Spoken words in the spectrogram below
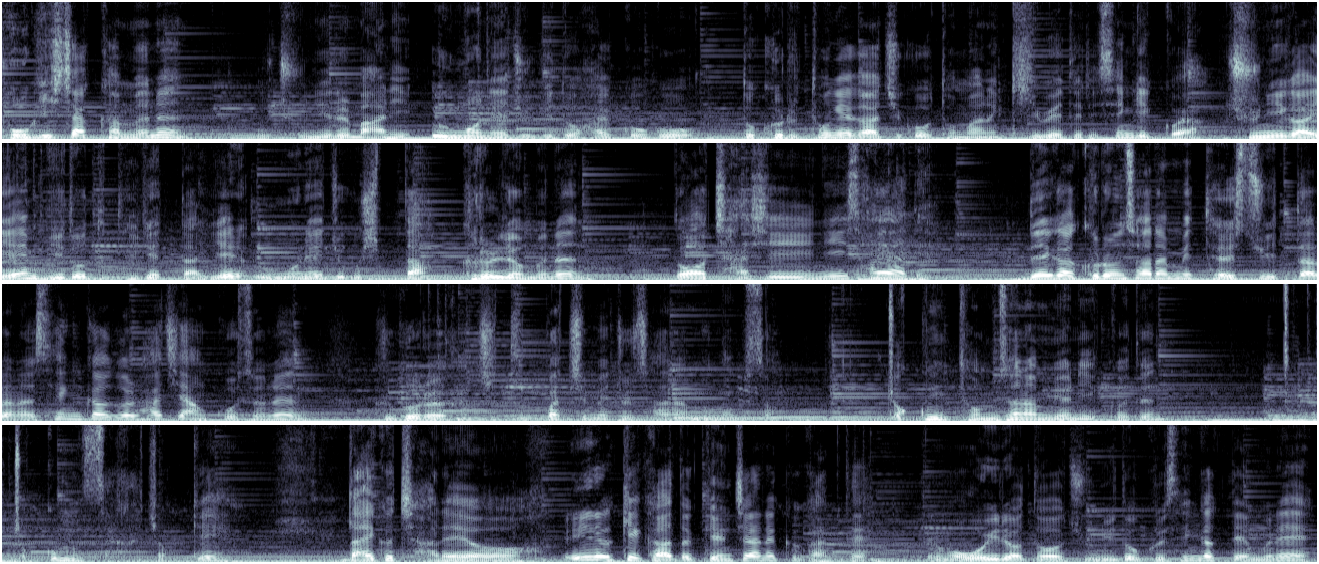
보기 시작하면은 준이를 많이 응원해주기도 할 거고 또 그를 통해 가지고 더 많은 기회들이 생길 거야. 준이가 얘 믿어도 되겠다. 얘 응원해주고 싶다. 그러려면은 너 자신이 서야 돼. 내가 그런 사람이 될 수 있다라는 생각을 하지 않고서는 그거를 같이 뒷받침해 줄 사람은 없어. 조금 겸손한 면이 있거든. 조금은 싸가지 없게 나 이거 잘해요. 이렇게 가도 괜찮을 것 같아. 그럼 오히려 더 준이도 그 생각 때문에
